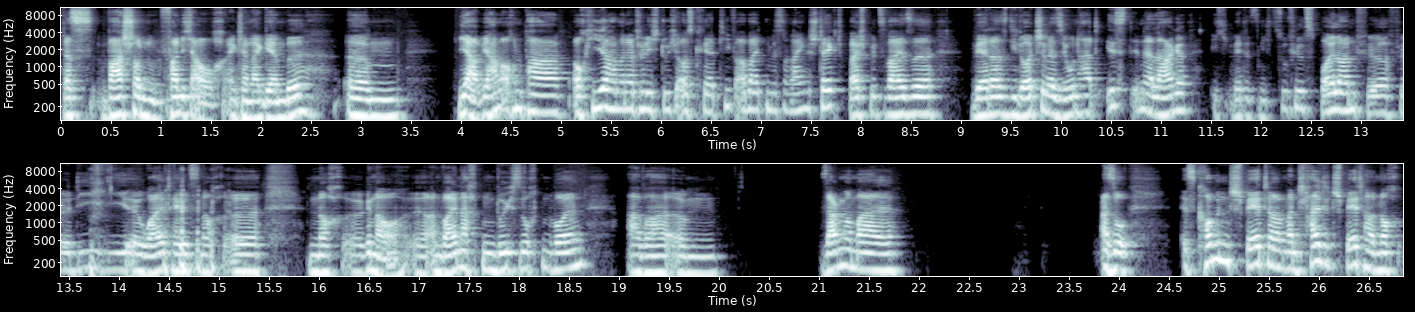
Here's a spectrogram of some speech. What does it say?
Das war schon, fand ich auch, ein kleiner Gamble. Ähm, ja, wir haben auch ein paar, auch hier haben wir natürlich durchaus Kreativarbeit ein bisschen reingesteckt. Beispielsweise, wer das die deutsche Version hat, ist in der Lage, ich werde jetzt nicht zu viel spoilern für, für die, die äh, Wild Tales noch, äh, noch äh, genau, äh, an Weihnachten durchsuchten wollen. Aber ähm, sagen wir mal, also es kommen später, man schaltet später noch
